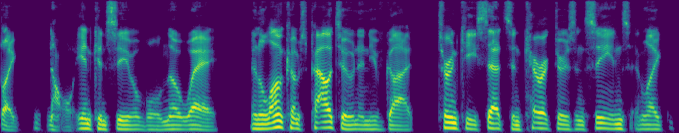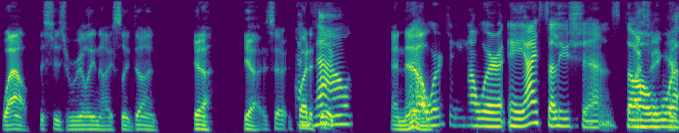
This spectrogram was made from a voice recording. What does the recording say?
like no, inconceivable, no way. And along comes Powtoon, and you've got turnkey sets and characters and scenes, and like, wow, this is really nicely done. Yeah, yeah, it's a, quite and a now, thing. And now we're working our AI solutions. So I figured.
